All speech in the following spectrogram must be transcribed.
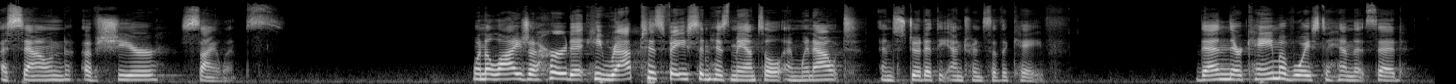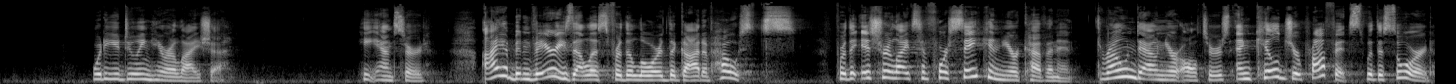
a sound of sheer silence. When Elijah heard it, he wrapped his face in his mantle and went out and stood at the entrance of the cave. Then there came a voice to him that said, What are you doing here, Elijah? He answered, I have been very zealous for the Lord, the God of hosts. For the Israelites have forsaken your covenant, thrown down your altars, and killed your prophets with the sword.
